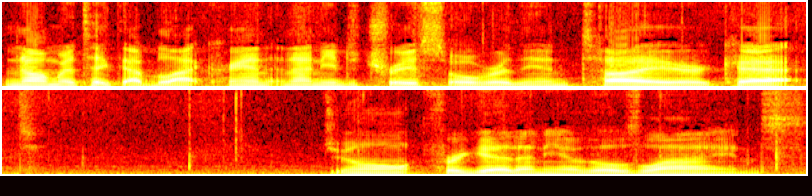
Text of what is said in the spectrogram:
Now I'm going to take that black crayon and I need to trace over the entire cat. Don't forget any of those lines.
